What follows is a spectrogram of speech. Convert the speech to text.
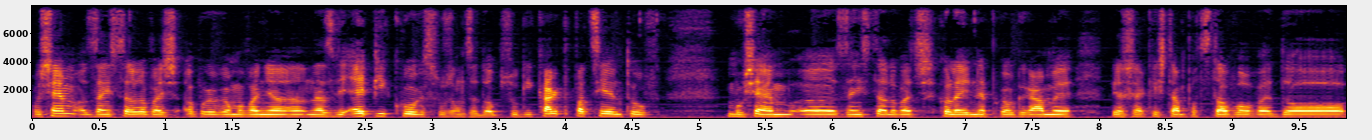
Musiałem zainstalować oprogramowanie o nazwie Epicure, służące do obsługi kart pacjentów. Musiałem e, zainstalować kolejne programy, wiesz, jakieś tam podstawowe do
